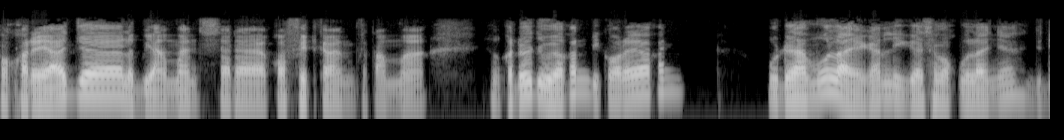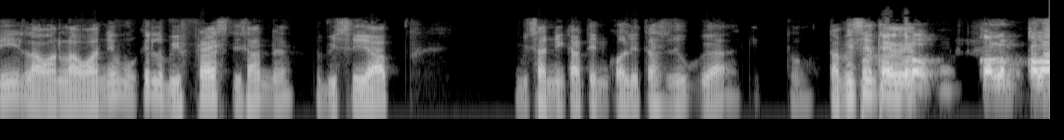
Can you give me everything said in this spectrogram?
ke Korea aja lebih aman secara COVID kan pertama. Yang kedua juga kan di Korea kan udah mulai kan liga sepak bolanya. Jadi lawan-lawannya mungkin lebih fresh di sana, lebih siap, bisa ningkatin kualitas juga gitu. Tapi Sintayong kalau kalau kalau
